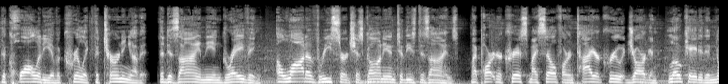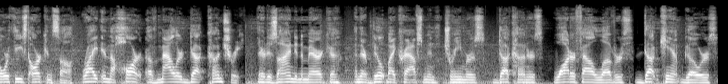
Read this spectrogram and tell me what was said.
the quality of acrylic, the turning of it, the design, the engraving. A lot of research has gone into these designs. My partner Chris, myself, our entire crew at Jargon, located in Northeast Arkansas, right in the heart of mallard duck country. They're designed in America and they're built by craftsmen, dreamers, duck hunters, waterfowl lovers, duck camp goers.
